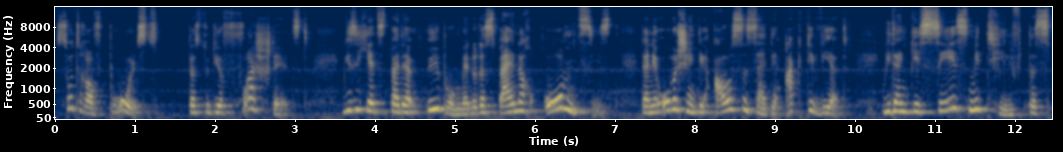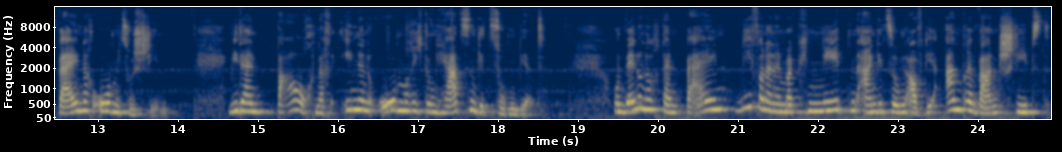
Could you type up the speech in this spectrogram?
so drauf polst, dass du dir vorstellst, wie sich jetzt bei der Übung, wenn du das Bein nach oben ziehst, deine Oberschenkelaußenseite aktiviert, wie dein Gesäß mithilft, das Bein nach oben zu schieben, wie dein Bauch nach innen oben Richtung Herzen gezogen wird. Und wenn du noch dein Bein wie von einem Magneten angezogen auf die andere Wand schiebst,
